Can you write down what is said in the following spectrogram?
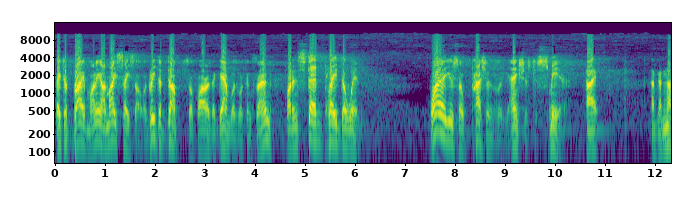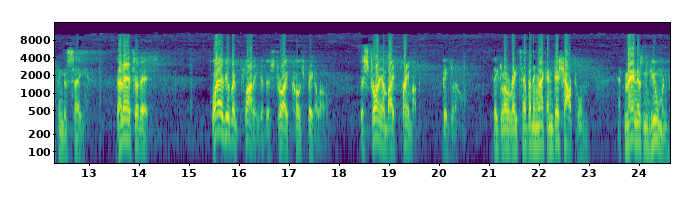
They took bribe money on my say so, agreed to dump so far as the gamblers were concerned, but instead played to win. Why are you so passionately anxious to smear? I. I've got nothing to say. Then answer this. Why have you been plotting to destroy Coach Bigelow? Destroy him by frame up. Bigelow. Bigelow rates everything I can dish out to him. That man isn't human.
